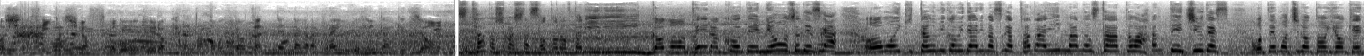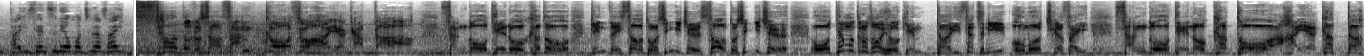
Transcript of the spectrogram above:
お知らせいたします。5号艇の金田智弘残念ながらフライング変換欠場。スタートしました。外の2人。5号艇6号艇両者ですが思い切った踏み込みでありますがただ今のスタートは判定中です。お手持ちの投票権大切にお持ちください。タートのさ3コースは早かった。3号艇の加藤現在スタートは審議中。スタート審議中。お手元の投票権大切にお持ちください3号艇の加藤は早かった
